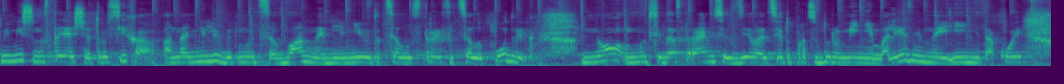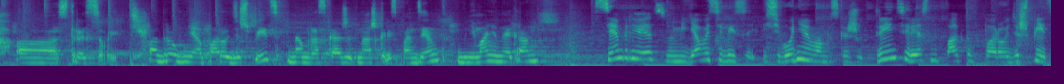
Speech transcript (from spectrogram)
Мимиша настоящая трусиха. Она не любит мыться в ванной. Для нее это целый стресс и целый подвиг. Но мы всегда стараемся сделать эту процедуру менее болезненной и не такой э, стрессовой. Подробнее о породе шпиц нам расскажет наш корреспондент. Внимание на экран. Всем привет, с вами я, Василиса, и сегодня я вам расскажу три интересных факта в породе шпиц.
